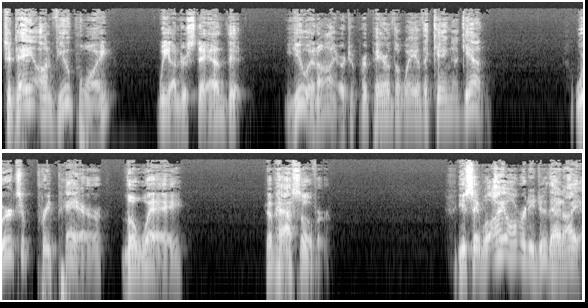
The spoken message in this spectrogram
Today on Viewpoint, we understand that you and I are to prepare the way of the king again. We're to prepare the way to Passover. You say, well, I already do that. I,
